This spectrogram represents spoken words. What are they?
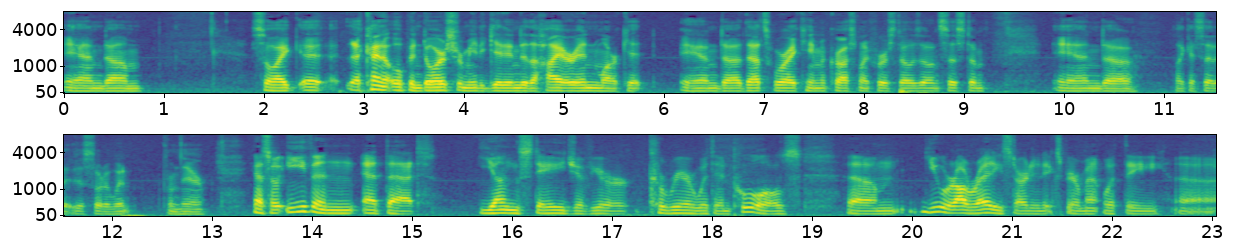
and um, so I uh, that kind of opened doors for me to get into the higher end market, and uh, that's where I came across my first ozone system, and uh, like I said, it just sort of went from there. Yeah. So even at that young stage of your career within pools. um, you were already starting to experiment with the, uh,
